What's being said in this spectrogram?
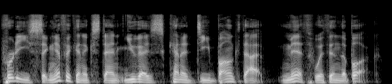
pretty significant extent, you guys kind of debunk that myth within the book.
